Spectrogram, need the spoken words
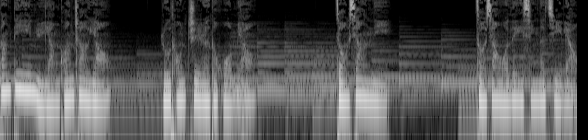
当第一缕阳光照耀，如同炙热的火苗，走向你，走向我内心的寂寥。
